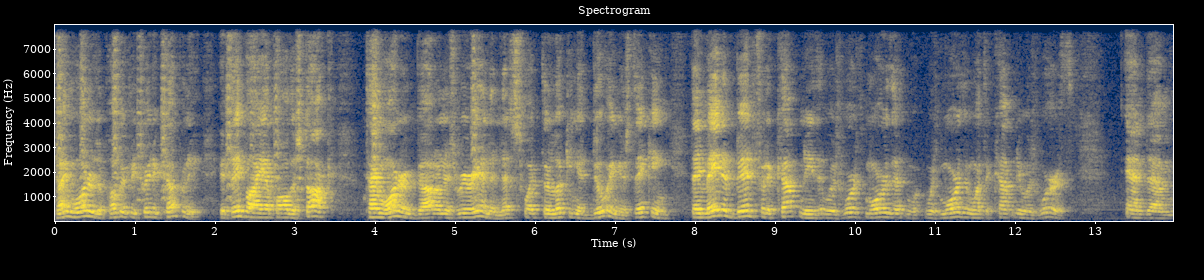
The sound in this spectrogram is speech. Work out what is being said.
Time Warner is a publicly traded company. If they buy up all the stock, Time Warner got on his rear end, and that's what they're looking at doing. Is thinking they made a bid for the company that was worth more than was more than what the company was worth, and um,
